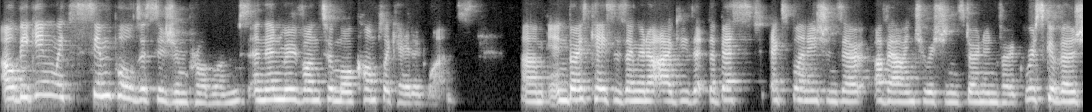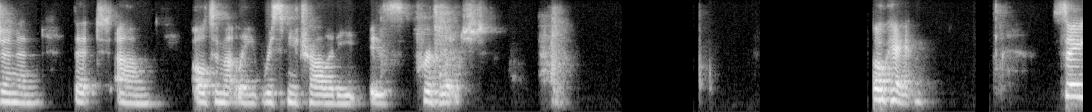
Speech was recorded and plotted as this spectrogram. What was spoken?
I'll begin with simple decision problems and then move on to more complicated ones. Um, in both cases, I'm going to argue that the best explanations are, of our intuitions don't invoke risk aversion and that um, ultimately risk neutrality is privileged. Okay, so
